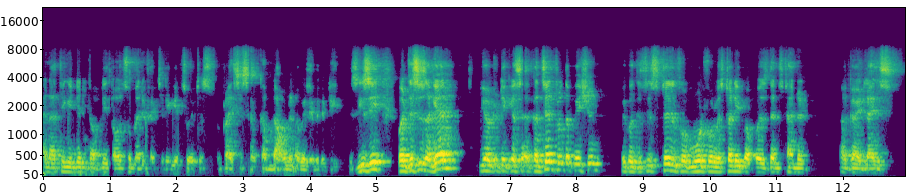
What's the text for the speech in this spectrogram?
And I think Indian companies also manufacturing it, so it is the prices have come down and availability is easy. But this is again, you have to take a consent from the patient because this is still for more for a study purpose than standard uh, guidelines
